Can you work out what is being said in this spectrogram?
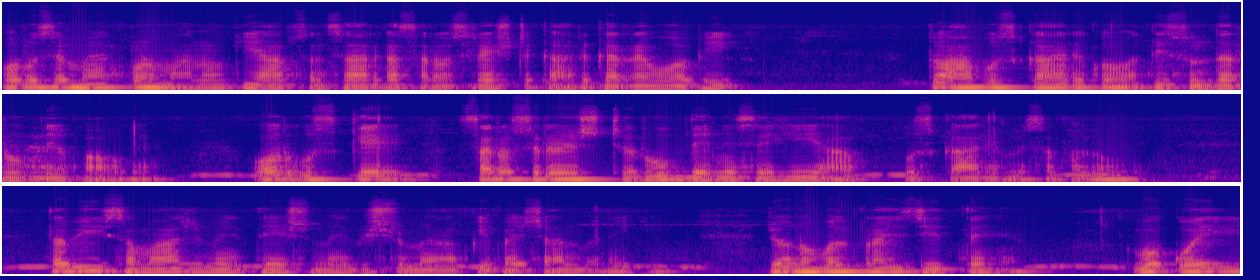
और उसे महत्वपूर्ण मानो कि आप संसार का सर्वश्रेष्ठ कार्य कर रहे हो अभी। तो आप उस कार्य को अति सुंदर रूप दे पाओगे। और उसके सर्वश्रेष्ठ रूप देने से ही आप उस कार्य में सफल होंगे। तभी समाज में, देश में, विश्व में आपकी पहचान बनेगी। जो नोबल प्राइज़ जीतते हैं, वो कोई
